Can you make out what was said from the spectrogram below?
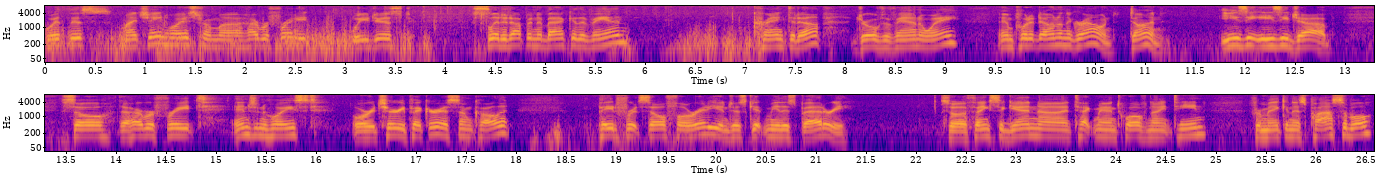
with this, my chain hoist from uh, Harbor Freight. We just slid it up in the back of the van, cranked it up, drove the van away, and put it down on the ground. Done. Easy, easy job. So the Harbor Freight engine hoist or cherry picker as some call it paid for itself already and just getting me this battery so thanks again uh, techman 1219 for making this possible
